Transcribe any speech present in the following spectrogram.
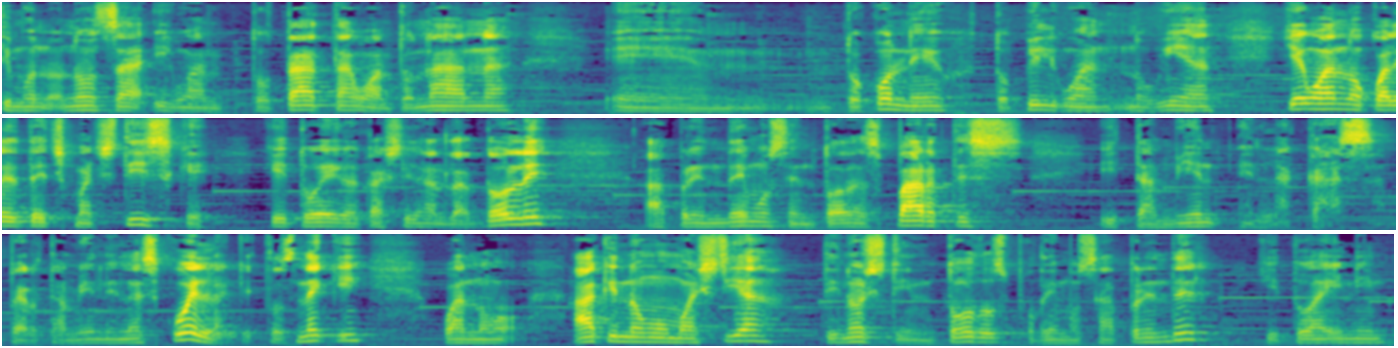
timononotza iwan totata, wan tonana, tocone, topilguan, novian, yeguan no cuales techmachtisque, que tuega la dole, aprendemos en todas partes y también en la casa, pero también en la escuela, que tosneki, cuando aquí no momachtia, tinochtin, todos podemos aprender, que tu ainin,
